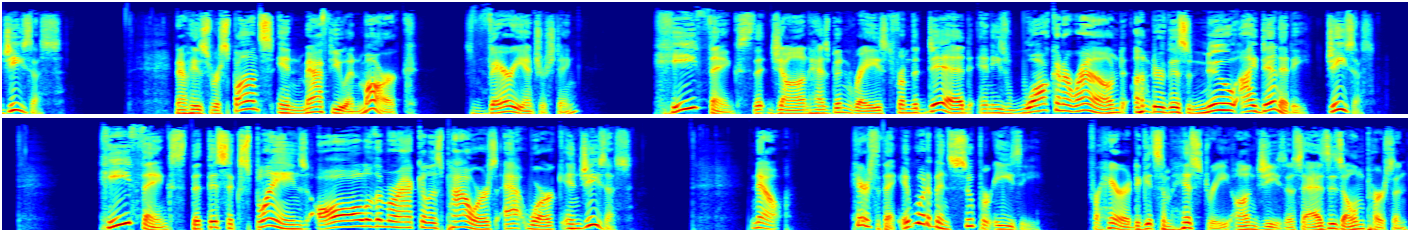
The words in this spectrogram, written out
Jesus. Now, his response in Matthew and Mark is very interesting. He thinks that John has been raised from the dead and he's walking around under this new identity, Jesus. He thinks that this explains all of the miraculous powers at work in Jesus. Now, here's the thing it would have been super easy for Herod to get some history on Jesus as his own person,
